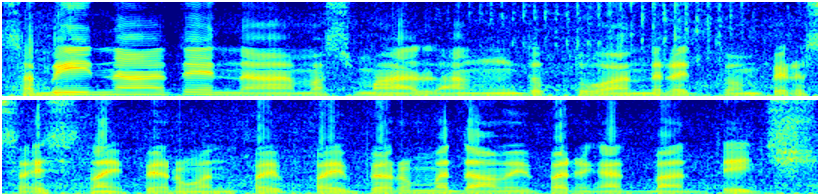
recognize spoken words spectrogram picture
sabihin natin na mas mahal ang Duke 200 compare sa Sniper 155 pero madami pa rin advantage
